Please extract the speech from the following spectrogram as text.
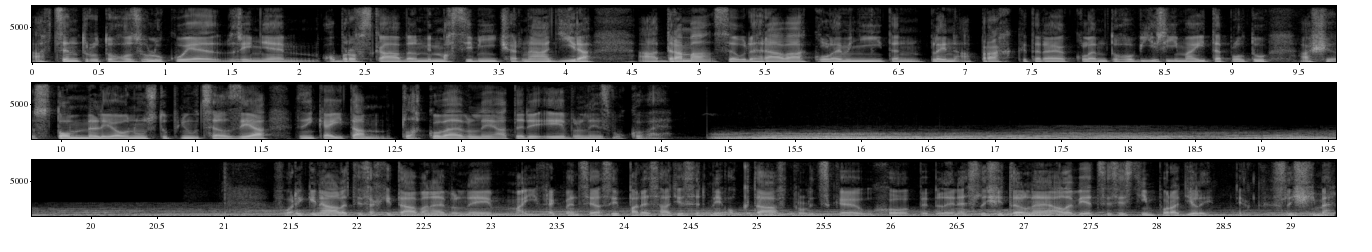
a v centru toho zhluku je zřejmě obrovská, velmi masivní černá díra. A drama se odehrává kolem ní, ten plyn a prach, které kolem toho víří, mají teplotu až 100 milionů stupňů Celzia. Vznikají tam tlakové vlny a tedy i vlny zvukové. V originále ty zachytávané vlny mají frekvenci asi 57 oktáv, pro lidské ucho by byly neslyšitelné, ale vědci si s tím poradili, jak slyšíme.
